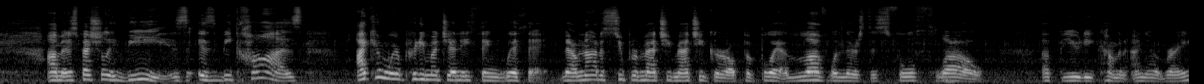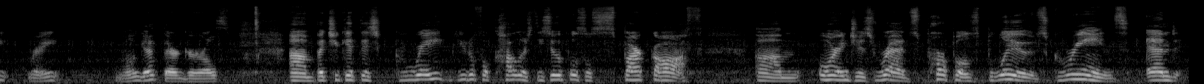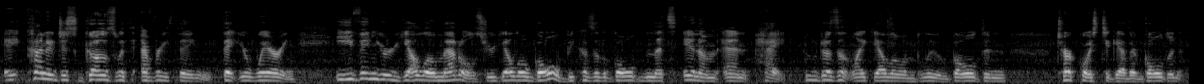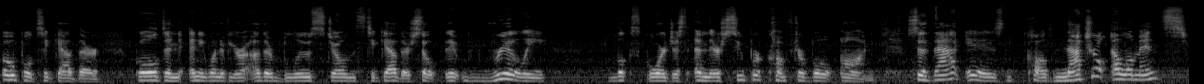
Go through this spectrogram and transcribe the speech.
um, and especially these, is because I can wear pretty much anything with it. Now, I'm not a super matchy-matchy girl, but boy, I love when there's this full flow of beauty coming. I know, right? Right? We'll get there, girls. Um, but you get this great, beautiful colors. These opals will spark off um, oranges, reds, purples, blues, greens, and it kind of just goes with everything that you're wearing. Even your yellow metals, your yellow gold, because of the golden that's in them. And hey, who doesn't like yellow and blue? Gold and turquoise together, gold and opal together, gold and any one of your other blue stones together. So it really looks gorgeous and they're super comfortable on. So that is called Natural Elements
